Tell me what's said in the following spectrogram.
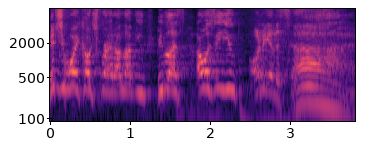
It's your boy, Coach Fred. I love you. Be blessed. I will see you on the other side.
